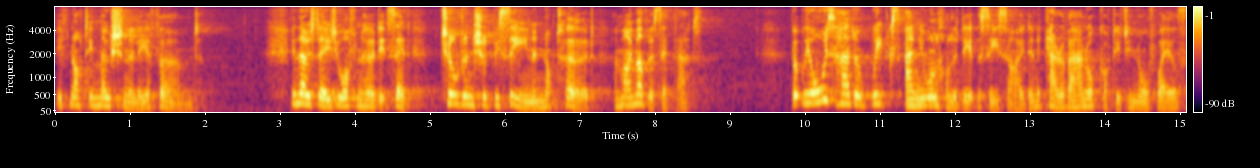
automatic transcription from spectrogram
if not emotionally affirmed. In those days, you often heard it said, children should be seen and not heard, and my mother said that. But we always had a week's annual holiday at the seaside in a caravan or cottage in North Wales,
